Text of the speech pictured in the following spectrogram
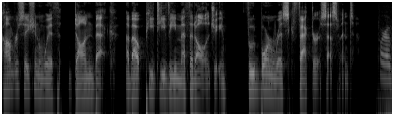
conversation with Dawn Beck about PTV methodology, foodborne risk factor assessment. For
